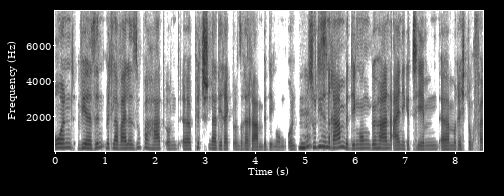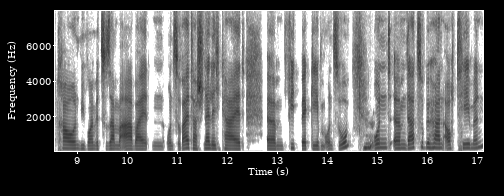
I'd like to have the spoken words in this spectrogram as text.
Und wir sind mittlerweile super hart und äh, pitchen da direkt unsere Rahmenbedingungen. Und mhm. zu diesen Rahmenbedingungen gehören einige Themen ähm, Richtung Vertrauen, wie wollen wir zusammenarbeiten und so weiter, Schnelligkeit, ähm, Feedback geben und so. Mhm. Und ähm, dazu gehören auch Themen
